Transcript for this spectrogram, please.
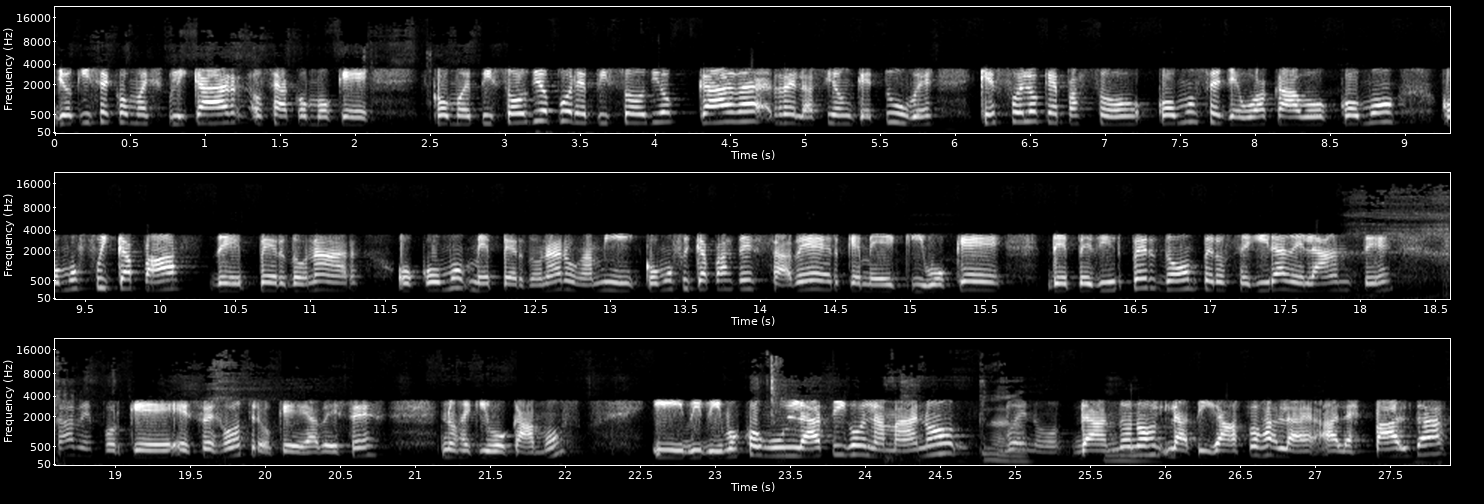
yo quise como explicar, o sea, como que como episodio por episodio cada relación que tuve, qué fue lo que pasó, cómo se llevó a cabo, cómo cómo fui capaz cómo me perdonaron a mí, cómo fui capaz de saber que me equivoqué, de pedir perdón, pero seguir adelante, ¿sabes? Porque eso es otro, que a veces nos equivocamos y vivimos con un látigo en la mano, bueno, dándonos latigazos a la, a la espalda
